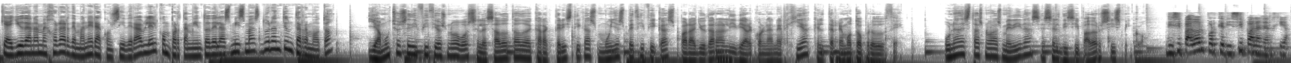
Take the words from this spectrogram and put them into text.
que ayudan a mejorar de manera considerable el comportamiento de las mismas durante un terremoto. Y a muchos edificios nuevos se les ha dotado de características muy específicas para ayudar a lidiar con la energía que el terremoto produce. Una de estas nuevas medidas es el disipador sísmico. Disipador porque disipa la energía.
